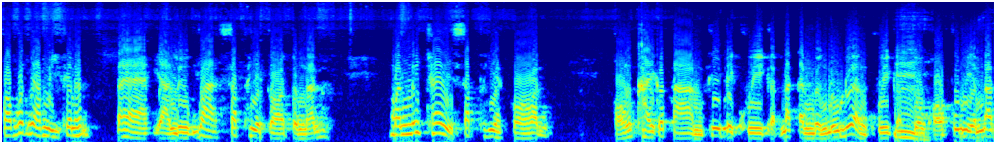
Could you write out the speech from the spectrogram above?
ความงดงามมีอยู่แค่นั้น แต่อย่าลืมว่าทรัพยากรตรงนั้น มันไม่ใช่ทรัพยากร ของใครก็ตามที่ไปคุยกับนักการเมืองรู้เรื่อง คุยกับอืมตัวของผู้มีอำนาจ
